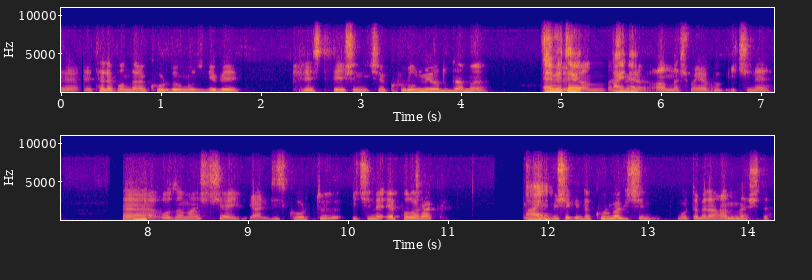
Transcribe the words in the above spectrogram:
e, telefonlara kurduğumuz gibi PlayStation'ın içine kurulmuyordu da mı? Evet Böyle evet anlaşma, aynen. anlaşma yapıp içine. Ha, o zaman şey yani Discord'u içine app olarak Aynen. bir şekilde kurmak için muhtemelen anlaştı.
